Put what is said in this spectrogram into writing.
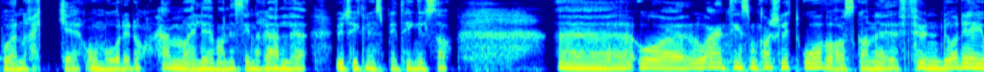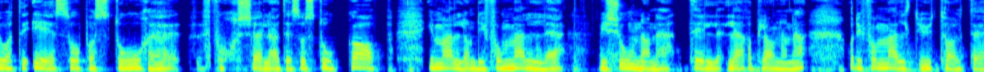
på en rekke områder. Da. Hemmer elevene sine reelle utviklingsbetingelser. Uh, og, og, en ting som kanskje er litt overraskende funn, da, det er jo at det er såpass store forskjeller, at det er så stor gap imellom de formelle visjonene til læreplanene og de formelt uttalte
